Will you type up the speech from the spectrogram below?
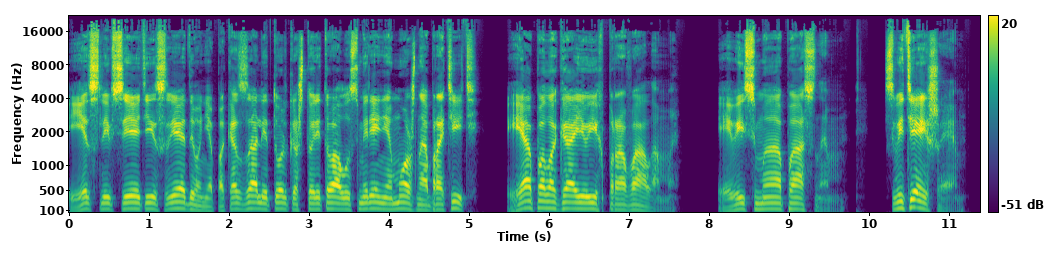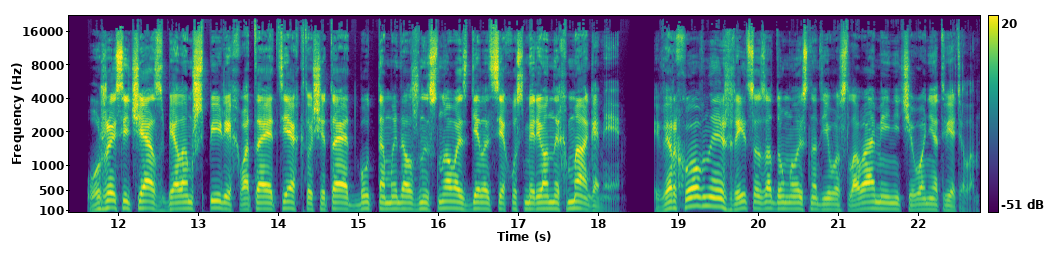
«Если все эти исследования показали только, что ритуал усмирения можно обратить, я полагаю их провалом и весьма опасным. Святейшая, уже сейчас в Белом Шпиле хватает тех, кто считает, будто мы должны снова сделать всех усмиренных магами. Верховная жрица задумалась над его словами и ничего не ответила.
